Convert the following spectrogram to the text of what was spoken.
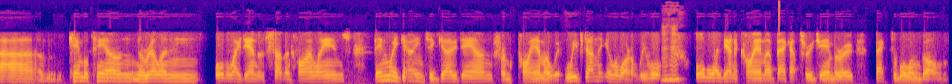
um, Campbelltown, Narellan, all the way down to the Southern Highlands. Then we're going to go down from Kiama. We- We've done the Illawarra. We walked all the way down to Kiama, back up through Jamberoo, back to Wollongong,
